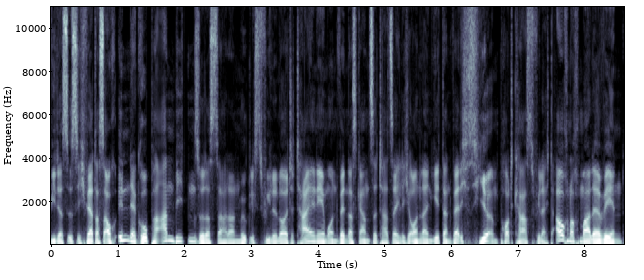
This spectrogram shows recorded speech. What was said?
wie das ist. Ich werde das auch in der Gruppe anbieten, sodass da dann möglichst viele Leute teilnehmen. Und wenn das Ganze tatsächlich online geht, dann werde ich es hier im Podcast vielleicht auch nochmal erwähnen.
